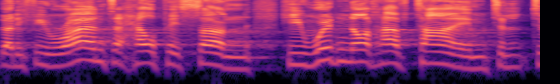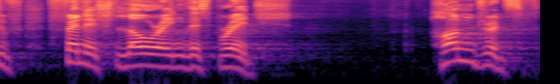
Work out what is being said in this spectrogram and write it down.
that if he ran to help his son, he would not have time to, to finish lowering this bridge. Hundreds,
